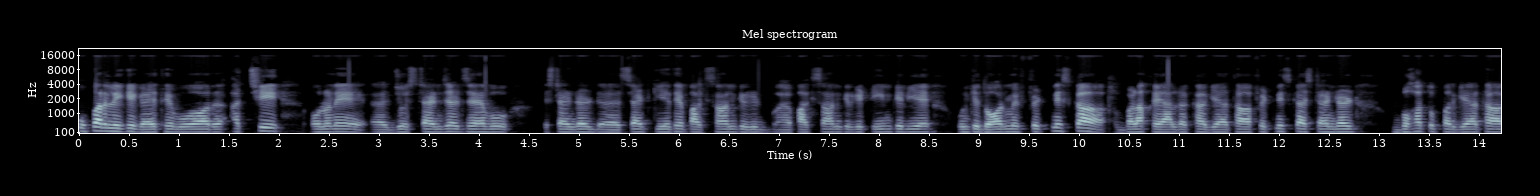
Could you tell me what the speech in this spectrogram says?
ऊपर लेके गए थे वो और अच्छी उन्होंने जो स्टैंडर्ड्स हैं वो स्टैंडर्ड सेट किए थे Pakistan cricket Pakistan cricket team के लिए। उनके दौर में फ़िटनेस का बड़ा ख्याल रखा गया था। फ़िटनेस का स्टैंडर्ड बहुत ऊपर गया था।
